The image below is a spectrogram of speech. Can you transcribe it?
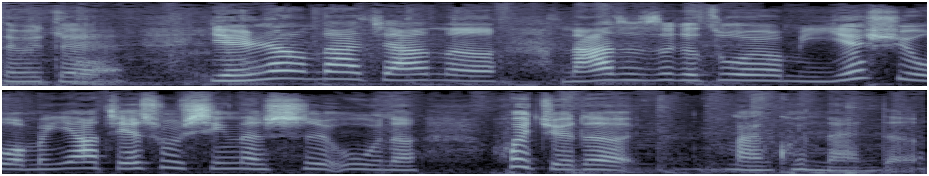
对不对？也让大家呢拿着这个座右铭，也许我们要接触新的事物呢，会觉得蛮困难的，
